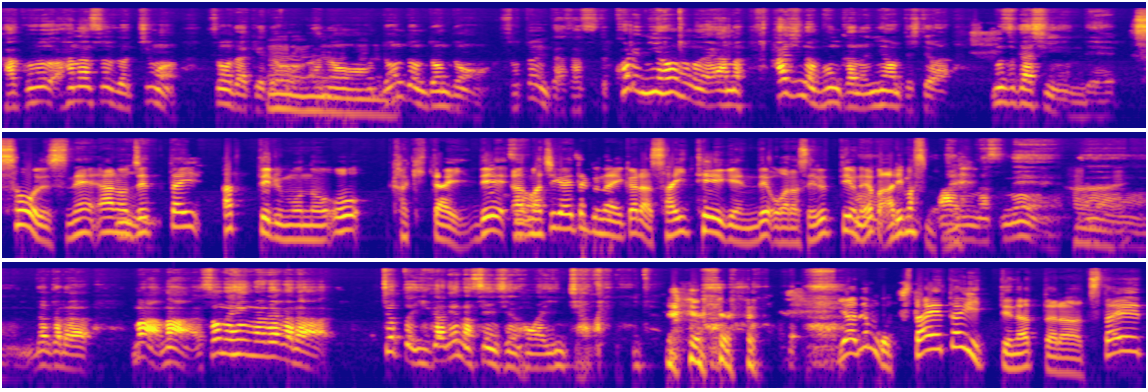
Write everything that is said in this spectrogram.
書く、話すどっちもそうだけど、あうん。の、どんどんどんどん外に出させて、これ日本の、あの、恥の文化の日本としては難しいんで、そうですね。あの、うん。絶対合ってるものを書きたい。で、あ間違えたくないから最低限で終わらせるっていうのはやっぱありますもんね。ありますね。はい。うん、だから、まあまあ、その辺がだから、ちょっといい加減な先生の方がいいんちゃうか いや、でも伝えたいってなったら、伝え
